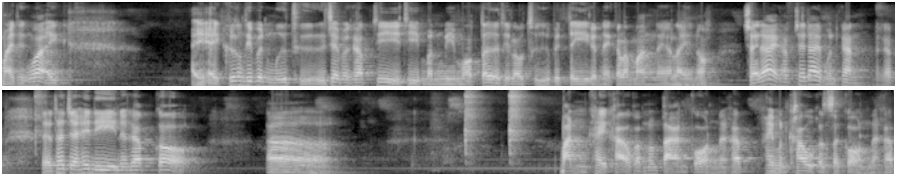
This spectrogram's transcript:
หมายถึงว่าไอ ไอไอเครื่องที่เป็นมือถือใช่ไหมครับที่ที่มันมีมอเตอร์ที่เราถือไปตีกันในกระมังในอะไรเนาะใช้ได้ครับใช้ได้เหมือนกันนะครับ แต่ถ้าจะให้ดีนะครับก็ปั่นไข่ขาวกับน้ำตาลก่อนนะครับ ให้มันเข้ากันซะก่อนนะครับ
